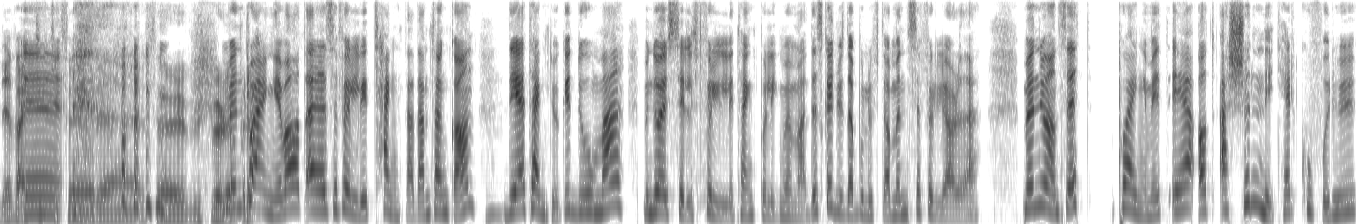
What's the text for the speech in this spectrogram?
det veit du ikke før, eh, før, før du Men poenget var at jeg selvfølgelig tenkte jeg de tankene. Mm. Det tenkte jo ikke du om meg, men du har selvfølgelig tenkt på å ligge med meg. Det skal ikke vi ta på lufta, men selvfølgelig har du det. Men uansett, poenget mitt er at jeg skjønner ikke helt hvorfor hun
